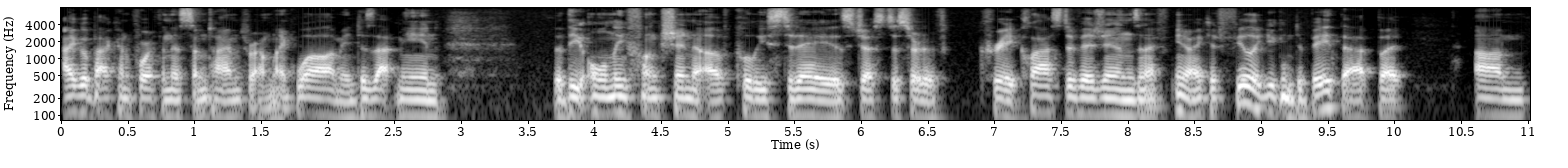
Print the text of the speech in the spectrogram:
I go back and forth in this sometimes, where I'm like, well, I mean, does that mean that the only function of police today is just to sort of create class divisions? And I, you know, I could feel like you can debate that, but um,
